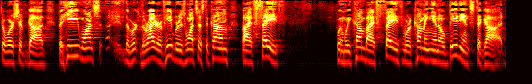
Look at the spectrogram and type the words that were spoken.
to worship God. But he wants, the, the writer of Hebrews wants us to come by faith. When we come by faith, we're coming in obedience to God.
